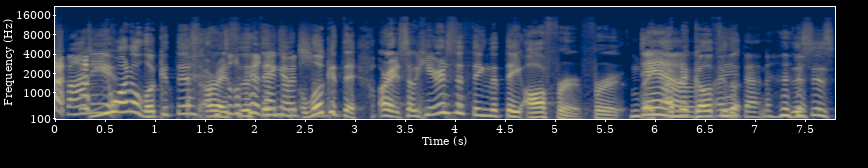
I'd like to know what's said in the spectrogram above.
funny. Do you want to look at this? All right. So the thing is, look at the. All right. So here's the thing that they offer for. like, I'm gonna go I through the. that. this is.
